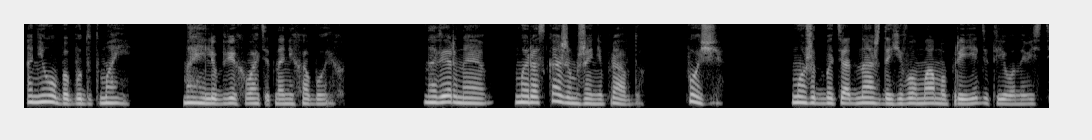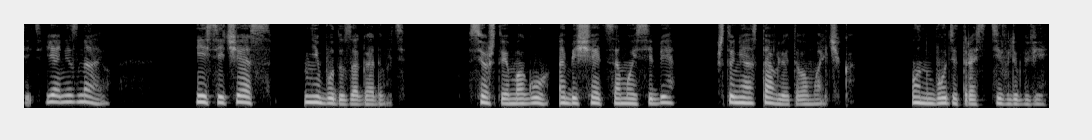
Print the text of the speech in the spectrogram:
Они оба будут мои. Моей любви хватит на них обоих. Наверное, мы расскажем Жене правду. Позже. Может быть, однажды его мама приедет его навестить. Я не знаю. И сейчас не буду загадывать. Все, что я могу, обещать самой себе, что не оставлю этого мальчика. Он будет расти в любви.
